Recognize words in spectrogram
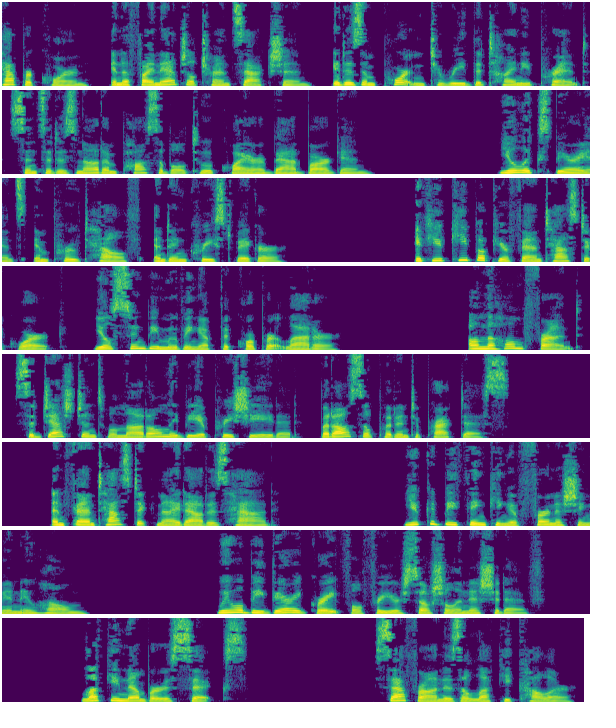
Capricorn, in a financial transaction, it is important to read the tiny print since it is not impossible to acquire a bad bargain. You'll experience improved health and increased vigor. If you keep up your fantastic work, you'll soon be moving up the corporate ladder. On the home front, suggestions will not only be appreciated but also put into practice. And fantastic night out is had. You could be thinking of furnishing a new home. We will be very grateful for your social initiative. Lucky number is 6. Saffron is a lucky color.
